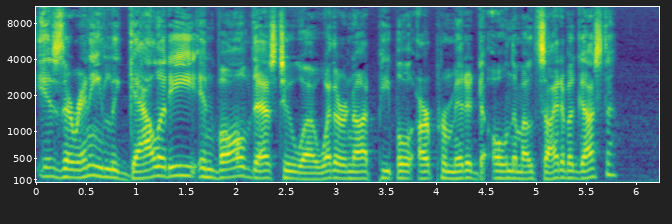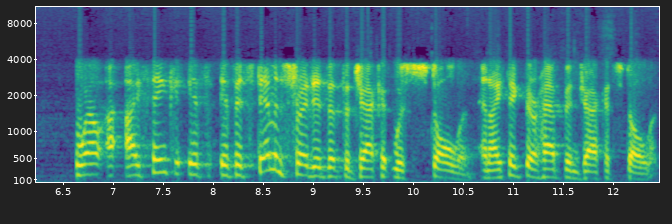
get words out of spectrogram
is there any legality involved as to uh, whether or not people are permitted to own them outside of Augusta? Well, I think if if it's demonstrated that the jacket was stolen, and I think there have been jackets stolen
